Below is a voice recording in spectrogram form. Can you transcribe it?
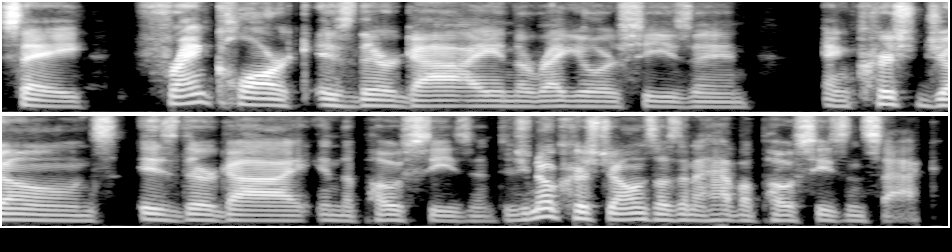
say Frank Clark is their guy in the regular season and Chris Jones is their guy in the postseason. Did you know Chris Jones doesn't have a postseason sack?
